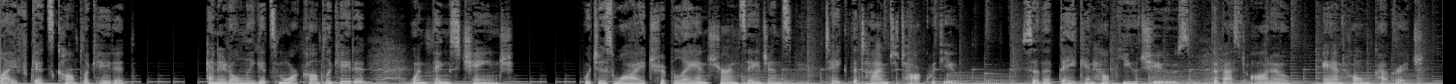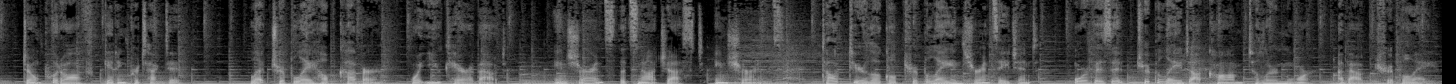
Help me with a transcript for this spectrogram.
Life gets complicated, and it only gets more complicated when things change. Which is why AAA insurance agents take the time to talk with you so that they can help you choose the best auto and home coverage. Don't put off getting protected. Let AAA help cover what you care about. Insurance that's not just insurance. Talk to your local AAA insurance agent or visit AAA.com to learn more about AAA.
